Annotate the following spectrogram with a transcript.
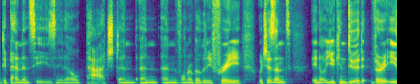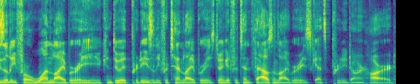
dependencies, you know, patched and and and vulnerability free, which isn't, you know, you can do it very easily for one library. You can do it pretty easily for ten libraries. Doing it for ten thousand libraries gets pretty darn hard.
